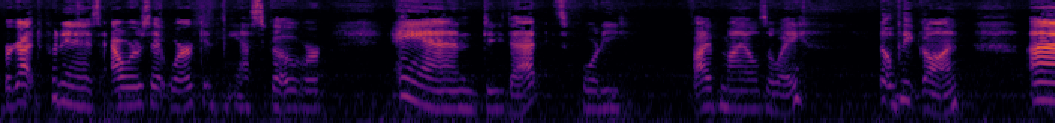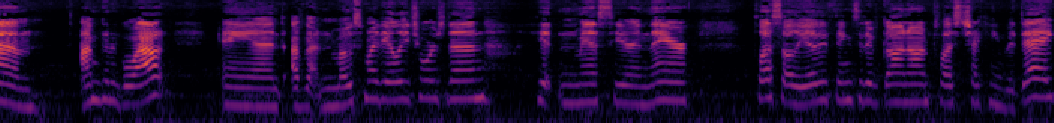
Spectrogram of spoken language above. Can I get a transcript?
forgot to put in his hours at work and he has to go over and do that. It's 45 miles away. He'll be gone. Um, I'm going to go out and I've gotten most of my daily chores done, hit and miss here and there, plus all the other things that have gone on, plus checking the day.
